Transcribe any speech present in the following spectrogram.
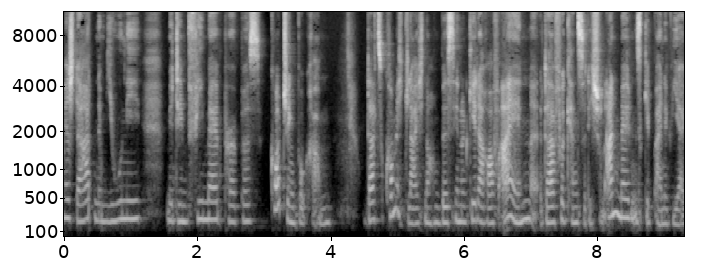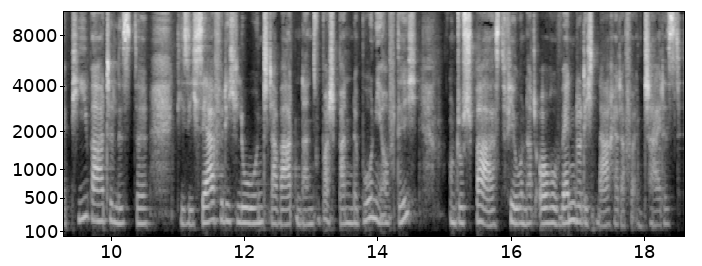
wir starten im Juni mit dem Female Purpose Coaching Programm. Und dazu komme ich gleich noch ein bisschen und gehe darauf ein. Dafür kannst du dich schon anmelden. Es gibt eine VIP-Warteliste, die sich sehr für dich lohnt. Da warten dann super spannende Boni auf dich und du sparst 400 Euro, wenn du dich nachher dafür entscheidest,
